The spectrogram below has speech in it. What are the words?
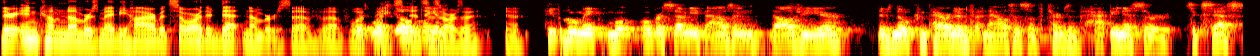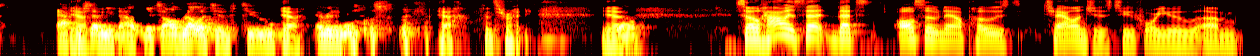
their income numbers may be higher, but so are their debt numbers of, of what What's- the the expenses is- are. So, yeah, People who make mo- over seventy thousand dollars a year, there's no comparative analysis of terms of happiness or success after Yeah. seventy thousand. It's all relative to yeah, everything else. yeah. That's right. Yeah. So, So how is that? That's also now posed challenges to for you, um,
